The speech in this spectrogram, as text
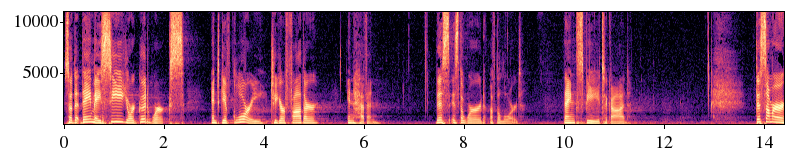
so that they may see your good works and give glory to your Father in heaven. This is the word of the Lord. Thanks be to God. This summer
